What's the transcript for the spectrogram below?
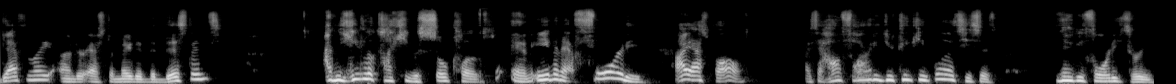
definitely underestimated the distance. I mean, he looked like he was so close. And even at 40, I asked Paul, I said, how far did you think he was? He says, maybe 43.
